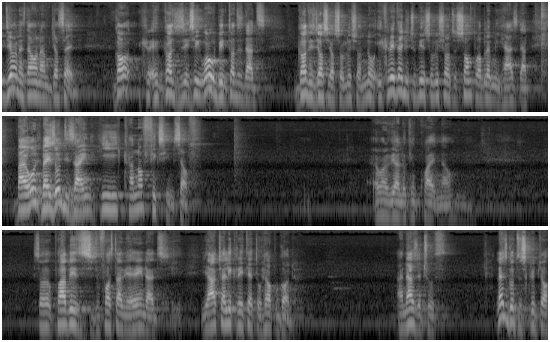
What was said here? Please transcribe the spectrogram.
do, you understand what I'm just said? God, because see, what we've been taught is that God is just your solution. No, He created you to be a solution to some problem He has that by, own, by His own design, He cannot fix Himself. Everyone of you are looking quiet now. So probably it's the first time you're hearing that you're actually created to help God. And that's the truth. Let's go to scripture. I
